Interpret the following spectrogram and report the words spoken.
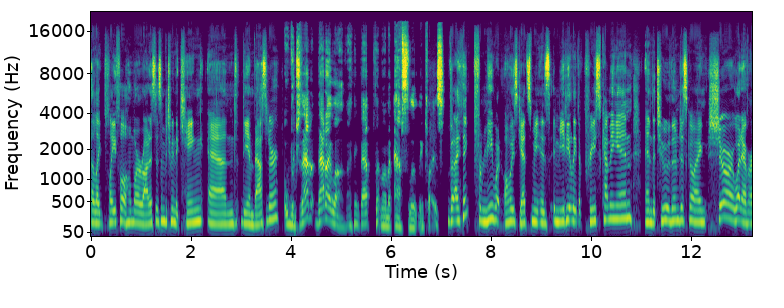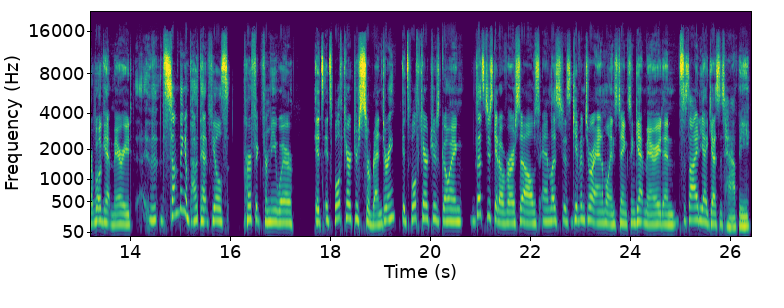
uh, like playful homoeroticism between the king and the ambassador. Which that that I love. I think that moment absolutely plays. But I think for me, what always gets me is immediately the priest coming in and the two of them just going, sure, whatever, we'll get married. Something about that feels perfect for me where it's it's both characters surrendering. It's both characters going, let's just get over ourselves and let's just give into our animal instincts and get married. And society, I guess, is happy.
